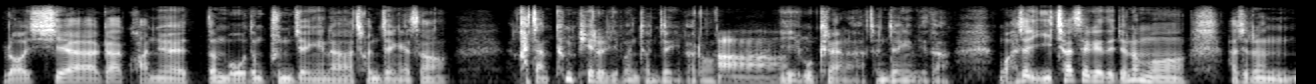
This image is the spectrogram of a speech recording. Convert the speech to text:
러시아가 관여했던 모든 분쟁이나 전쟁에서 가장 큰 피해를 입은 전쟁이 바로 아, 이 우크라이나 전쟁입니다. 뭐 사실 2차 세계 대전은 뭐 사실은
